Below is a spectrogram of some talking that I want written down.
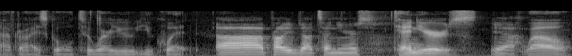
after high school to where you you quit? Uh, probably about 10 years. Ten years. Yeah, Wow.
